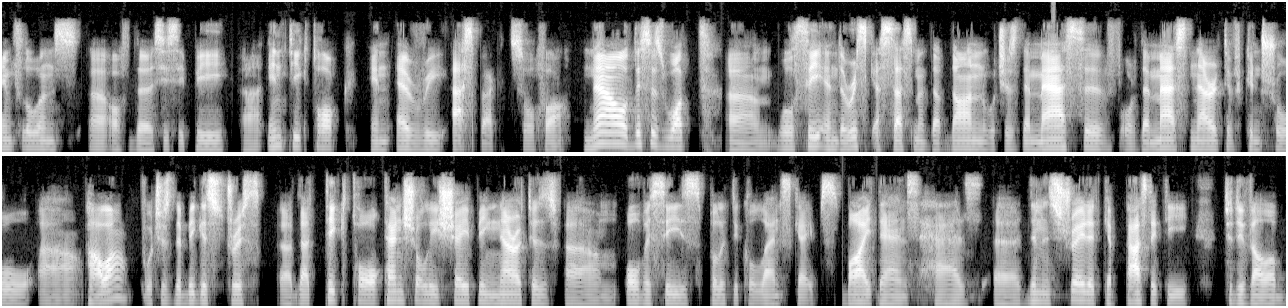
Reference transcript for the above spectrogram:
influence uh, of the ccp uh, in tiktok in every aspect so far now this is what um, we'll see in the risk assessment they've done which is the massive or the mass narrative control uh, power which is the biggest risk uh, that TikTok potentially shaping narratives um, overseas political landscapes. ByteDance has a demonstrated capacity to develop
